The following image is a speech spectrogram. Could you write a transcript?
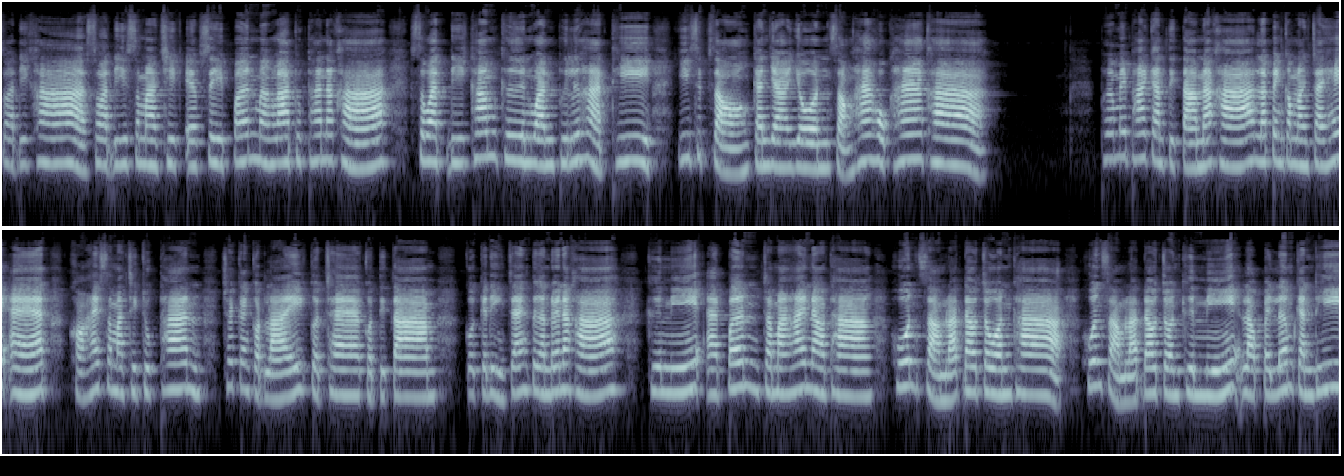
สวัสดีค่ะ สวัสดีสมาชิก FC เปิ้ลเมืองราชทุกท่านนะคะ สวัสดีค่ำคืนวันพฤหัสที่ 22 กันยายน 2565 ค่ะ เพื่อไม่พลาดการติดตามนะคะ และเป็นกำลังใจให้แอด ขอให้สมาชิกทุกท่าน ช่วยกันกดไลค์ กดแชร์ กดติดตาม กดกระดิ่งแจ้งเตือนด้วยนะคะ คืนนี้แอดเปิลจะมาให้แนวทาง หุ้นสามรัฐดาวโจนค่ะ หุ้นสามรัฐดาวโจนคืนนี้เราไปเริ่มกันที่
